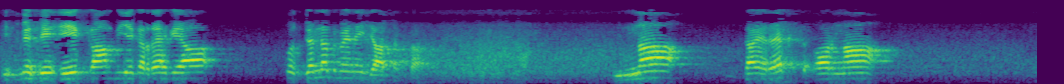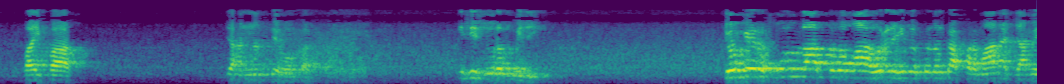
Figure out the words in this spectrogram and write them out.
اس میں سے ایک کام بھی اگر رہ گیا تو جنت میں نہیں جا سکتا۔ نہ ڈائریکٹ اور نہ بائی پاس جہنم سے ہو کر۔ کسی صورت میں نہیں کیونکہ رسول اللہ صلی اللہ علیہ وسلم کا فرمان ہے جامع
